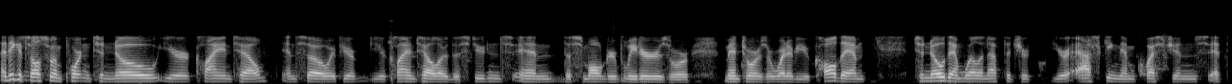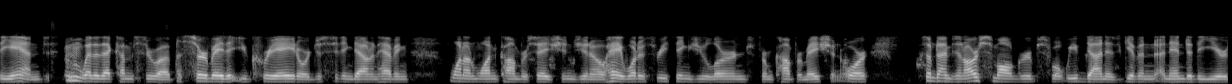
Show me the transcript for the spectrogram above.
I think it's also important to know your clientele. And so if your your clientele are the students and the small group leaders or mentors or whatever you call them, to know them well enough that you're you're asking them questions at the end, whether that comes through a, a survey that you create or just sitting down and having one-on-one conversations, you know, hey, what are three things you learned from confirmation? Or sometimes in our small groups, what we've done is given an end of the year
